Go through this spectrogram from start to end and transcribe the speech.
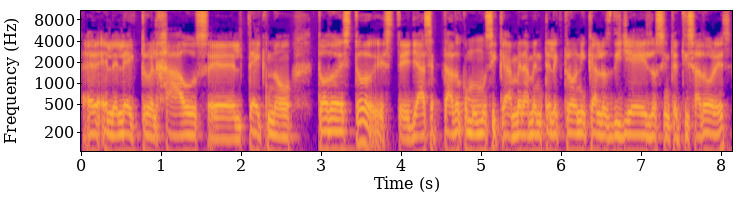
el electro, el house, el techno, todo esto este ya aceptado como música meramente electrónica, los DJs, los sintetizadores,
